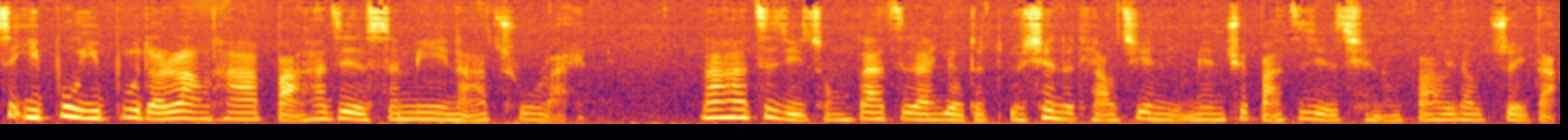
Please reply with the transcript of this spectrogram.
是一步一步的让他把他自己的生命力拿出来，让他自己从大自然有的有限的条件里面去把自己的潜能发挥到最大。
